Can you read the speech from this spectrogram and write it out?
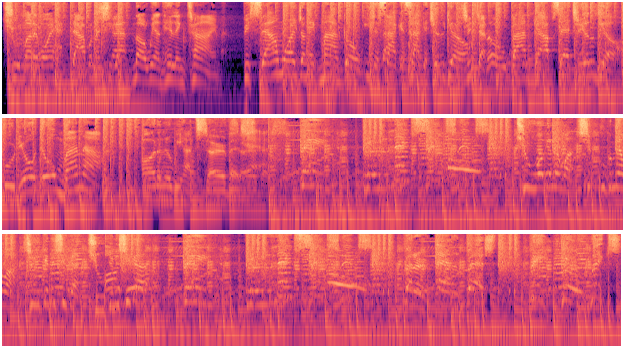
주말에 뭐해 따분한 시간 널 위한 힐링 타임. 비싼 월정액 말고 이제 싸게 싸게 즐겨. 진짜로. 반값에 즐겨. 무료도 많아. 어른을 위한 서비스 추억의 명화 19금 명화 즐기는 시간 죽이는 시간. Better and best. Relax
